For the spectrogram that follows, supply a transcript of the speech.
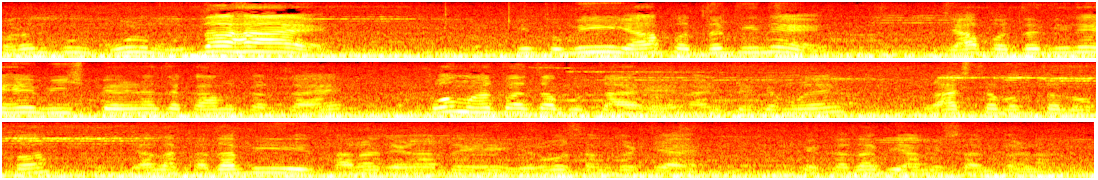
परंतु मूळ मुद्दा हा आहे की तुम्ही या पद्धतीने ज्या पद्धतीने हे विष पेरण्याचं काम करताय तो महत्त्वाचा मुद्दा आहे. आणि त्याच्यामुळे राष्ट्रभक्त लोक याला कदापि थारा देणार नाही हे हिरवं संकट जे आहे ते कदापि आम्ही सहन करणार नाही.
